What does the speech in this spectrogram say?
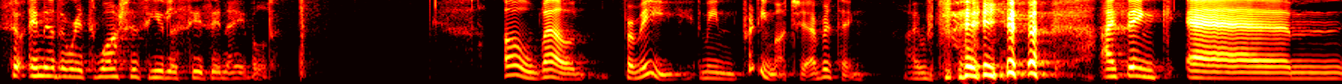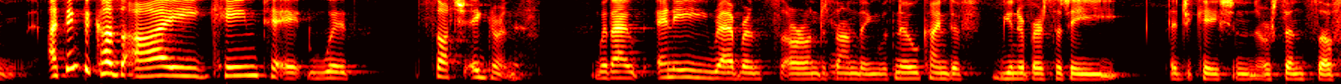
So, in other words, what has Ulysses enabled? Oh, well, for me, I mean, pretty much everything, I would say. I think, um, I think because I came to it with such ignorance, without any reverence or understanding, with no kind of university education or sense of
